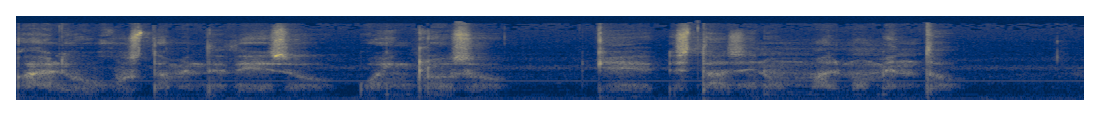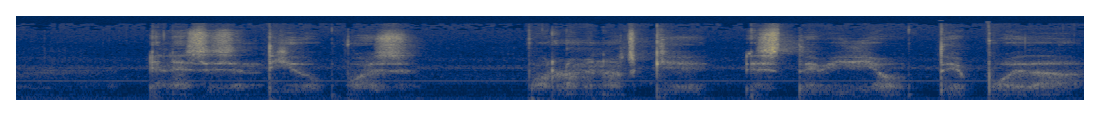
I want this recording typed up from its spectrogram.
algo justamente de eso o incluso que estás en un mal momento en ese sentido pues por lo menos que este vídeo te pueda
